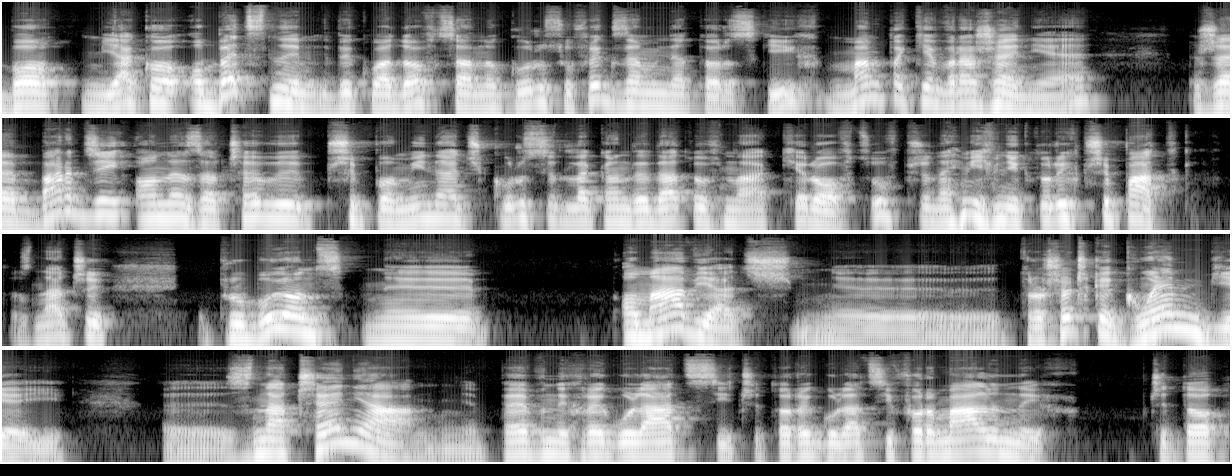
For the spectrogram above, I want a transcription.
bo jako obecny wykładowca no, kursów egzaminatorskich mam takie wrażenie, że bardziej one zaczęły przypominać kursy dla kandydatów na kierowców, przynajmniej w niektórych przypadkach. To znaczy, próbując y, omawiać y, troszeczkę głębiej y, znaczenia pewnych regulacji, czy to regulacji formalnych, czy to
